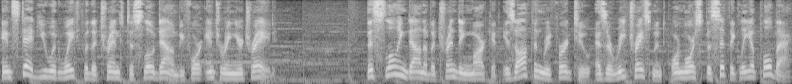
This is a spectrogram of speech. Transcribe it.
Instead you would wait for the trend to slow down before entering your trade. This slowing down of a trending market is often referred to as a retracement or more specifically a pullback.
